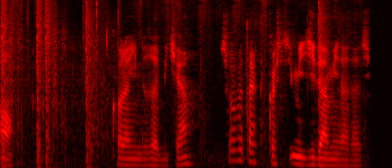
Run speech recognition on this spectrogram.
O. Kolejni do zabicia. Co wy tak tylko z tymi dzidami latacie?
